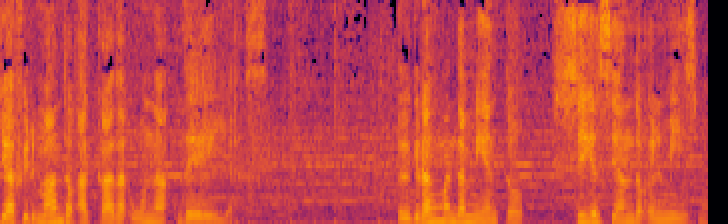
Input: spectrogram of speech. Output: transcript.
y afirmando a cada una de ellas. El gran mandamiento sigue siendo el mismo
